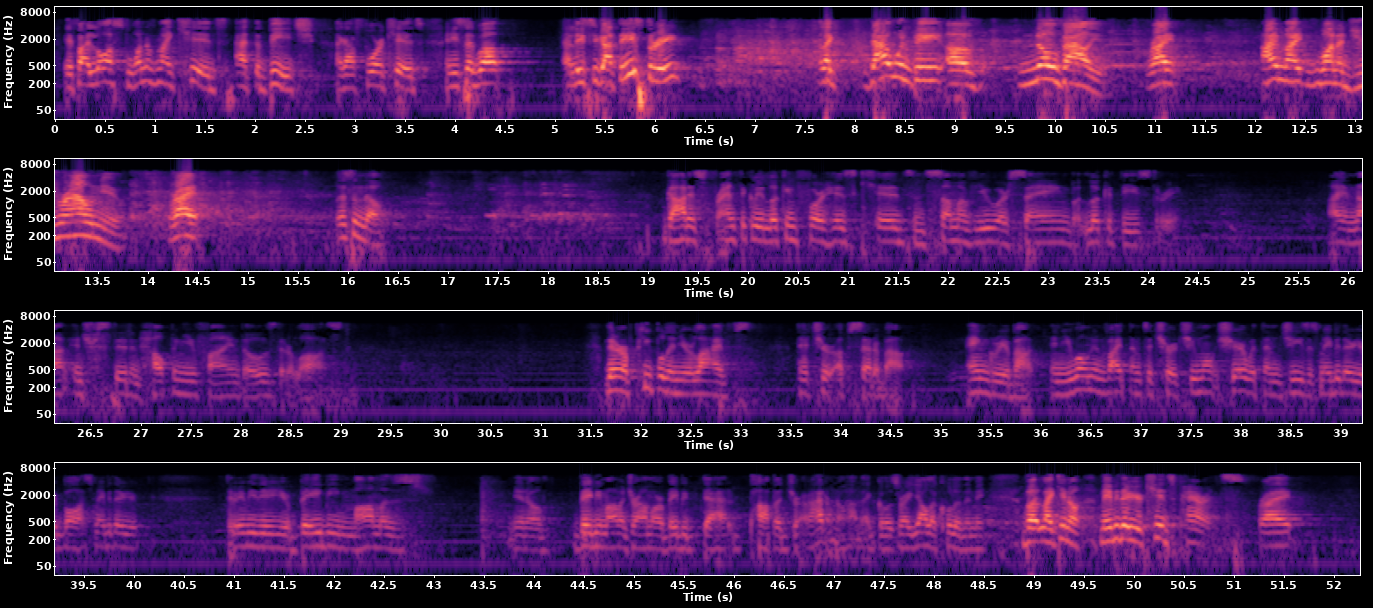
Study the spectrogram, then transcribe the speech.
if I lost one of my kids at the beach, I got four kids, and he said, well, at least you got these three. like, that would be of no value, right? I might want to drown you, right? Listen though. God is frantically looking for his kids, and some of you are saying, but look at these three. I am not interested in helping you find those that are lost. There are people in your lives that you're upset about, angry about, and you won't invite them to church. You won't share with them Jesus. Maybe they're your boss. Maybe they're your, maybe they're your baby mama's, you know, baby mama drama or baby dad, papa drama. I don't know how that goes, right? Y'all are cooler than me. But like, you know, maybe they're your kids' parents, right?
